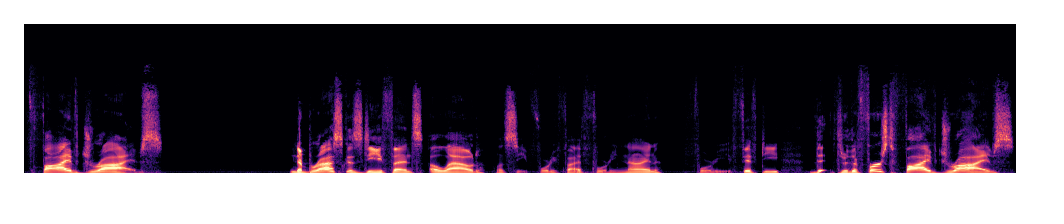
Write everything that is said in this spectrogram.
five drives, Nebraska's defense allowed, let's see, 45, 49, 40, 50. The, through the first five drives,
